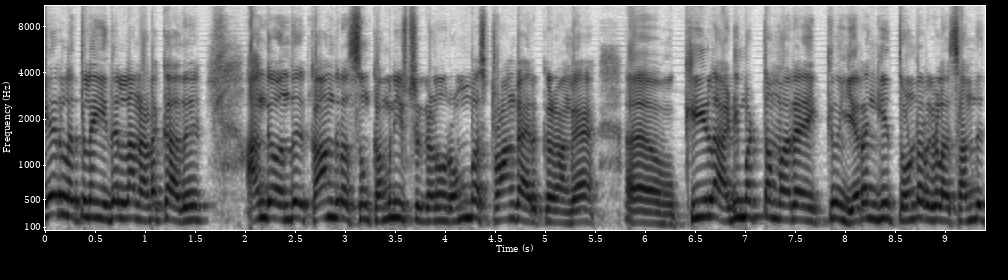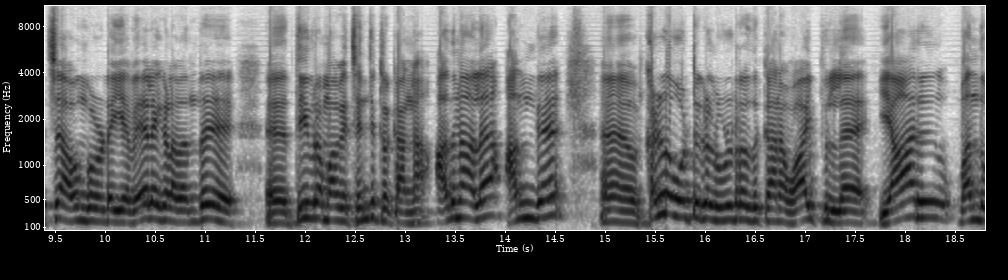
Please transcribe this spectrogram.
கேரளத்தில் இதெல்லாம் நடக்காது. அங்கே வந்து காங்கிரஸும் கம்யூனிஸ்டுகளும் ரொம்ப ஸ்ட்ராங்காக இருக்கிறாங்க. கீழே அடிமட்டம் வரைக்கும் இறங்கி தொண்டர்களை சந்தித்து அவங்களுடைய வேலைகளை வந்து தீவிரமாக செஞ்சிட்ருக்காங்க அதனால் அதனால அங்கே கள்ள ஓட்டுகள் விழுறதுக்கான வாய்ப்பு இல்லை. யார் வந்து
